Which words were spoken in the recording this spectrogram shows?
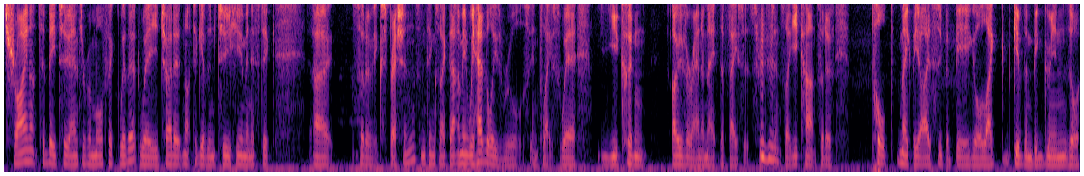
try not to be too anthropomorphic with it, where you try to not to give them too humanistic. Uh, sort of expressions and things like that. I mean, we had all these rules in place where you couldn't over animate the faces, Mm-hmm. for instance. Like you can't sort of pull make the eyes super big or like give them big grins or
